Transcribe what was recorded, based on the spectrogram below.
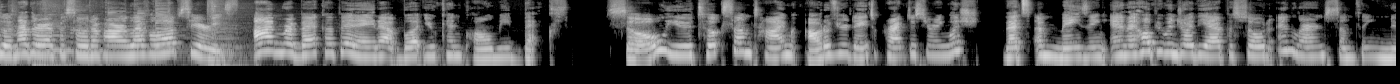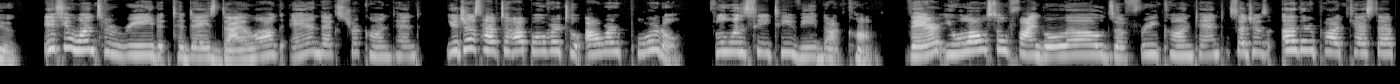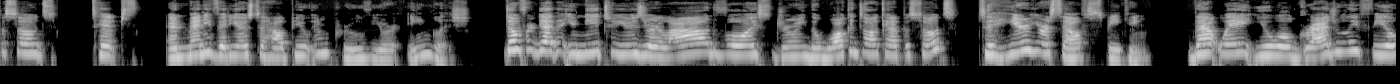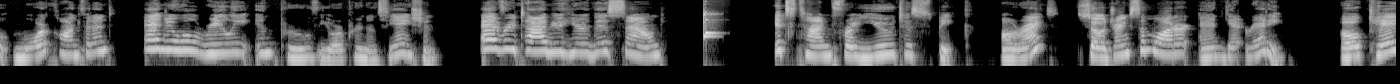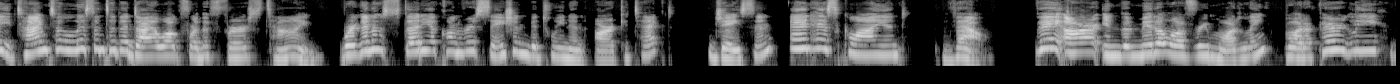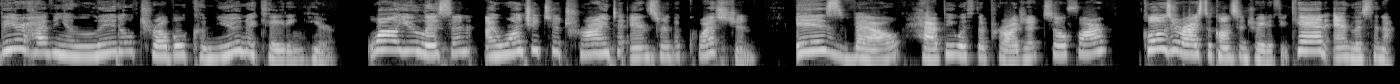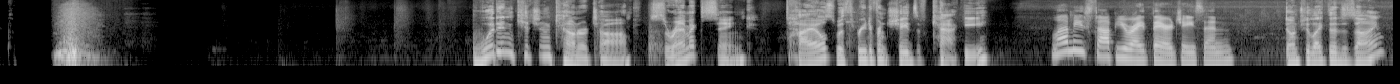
to another episode of our Level Up series. I'm Rebecca Pereira, but you can call me Bex. So, you took some time out of your day to practice your English? That's amazing, and I hope you enjoyed the episode and learned something new. If you want to read today's dialogue and extra content, you just have to hop over to our portal, fluencytv.com. There, you will also find loads of free content, such as other podcast episodes, tips, and many videos to help you improve your English. Don't forget that you need to use your loud voice during the walk and talk episodes to hear yourself speaking. That way, you will gradually feel more confident and you will really improve your pronunciation. Every time you hear this sound, it's time for you to speak. All right? So drink some water and get ready. Okay, time to listen to the dialogue for the first time. We're going to study a conversation between an architect, Jason, and his client, Val. They are in the middle of remodeling, but apparently they are having a little trouble communicating here. While you listen, I want you to try to answer the question Is Val happy with the project so far? Close your eyes to concentrate if you can and listen up. Wooden kitchen countertop, ceramic sink, tiles with three different shades of khaki. Let me stop you right there, Jason. Don't you like the design?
